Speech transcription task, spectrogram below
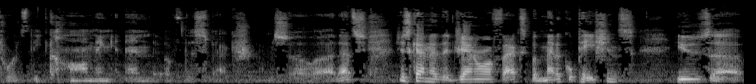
towards the calming end of the spectrum. So uh, that's just kind of the general effects. But medical patients use uh,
